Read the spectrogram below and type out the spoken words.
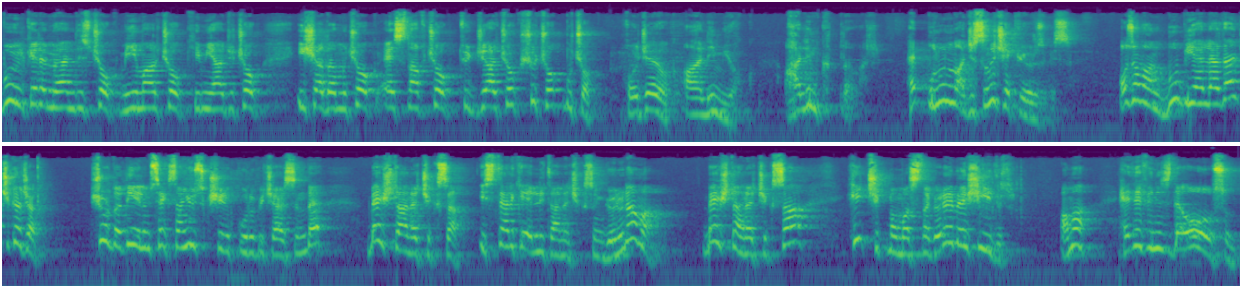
Bu ülkede mühendis çok, mimar çok, kimyacı çok, iş adamı çok, esnaf çok, tüccar çok, şu çok, bu çok. Hoca yok, alim yok. Alim kıtlığı var. Hep bunun acısını çekiyoruz biz. O zaman bu bir yerlerden çıkacak. Şurada diyelim 80-100 kişilik grup içerisinde 5 tane çıksa, ister ki 50 tane çıksın gönül ama 5 tane çıksa hiç çıkmamasına göre 5 iyidir. Ama hedefiniz de o olsun.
